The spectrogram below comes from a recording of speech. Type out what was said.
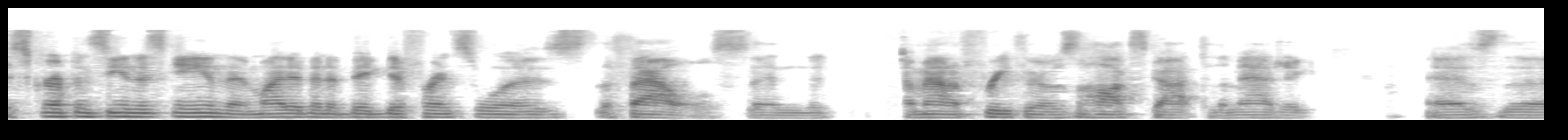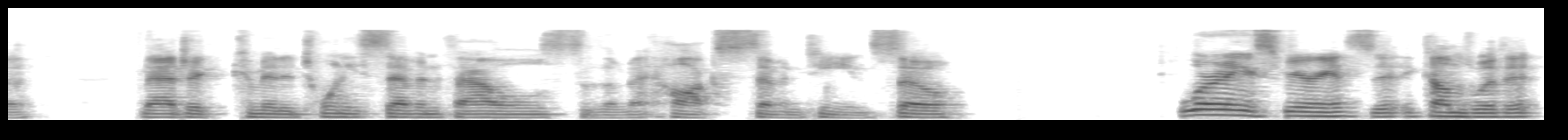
discrepancy in this game that might have been a big difference was the fouls and the amount of free throws the Hawks got to the Magic, as the Magic committed 27 fouls to the Hawks 17. So, learning experience, it, it comes with it.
